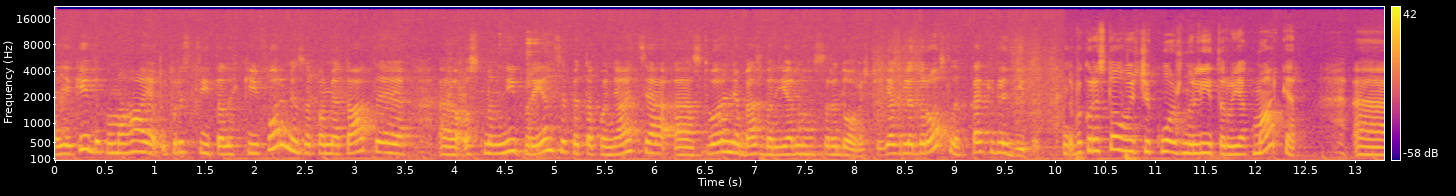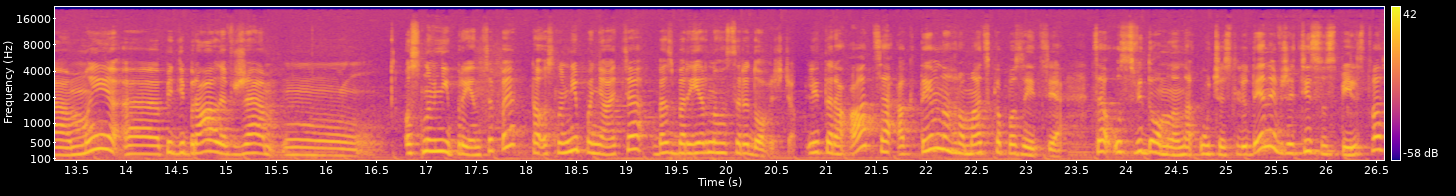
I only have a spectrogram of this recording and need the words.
е, який допомагає у простій та легкій формі запам'ятати е, основні принципи та поняття е, створення безбар'єрного середовища, як для дорослих, так і для діток. Використовуючи кожну літеру як маркер, е, ми е, підібрали вже Основні принципи та основні поняття безбар'єрного середовища. Літера А це активна громадська позиція. Це усвідомлена участь людини в житті суспільства,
